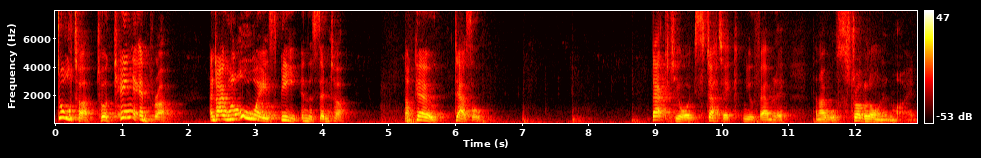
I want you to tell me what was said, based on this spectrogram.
daughter to a King Emperor, and I will always be in the centre. Now go, Dazzle. Back to your ecstatic new family, and I will struggle on in mine.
